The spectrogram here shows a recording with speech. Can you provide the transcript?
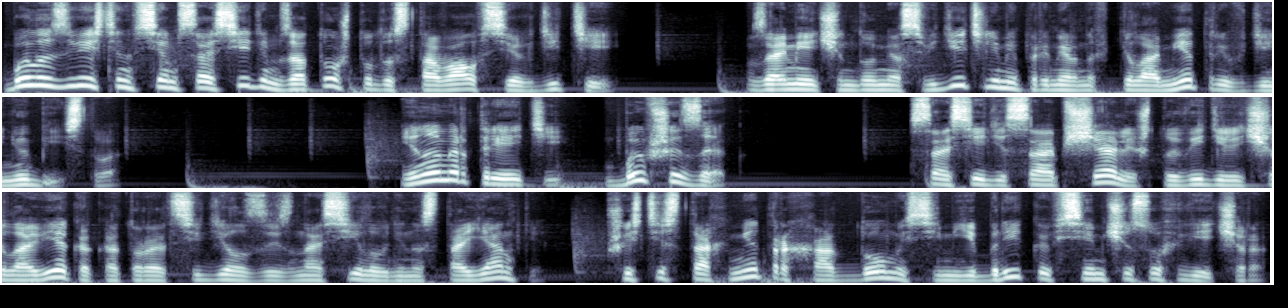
Был известен всем соседям за то, что доставал всех детей. Замечен двумя свидетелями примерно в километре в день убийства. И номер третий. Бывший зэк. Соседи сообщали, что видели человека, который отсидел за изнасилование на стоянке в 600 метрах от дома семьи Брика в 7 часов вечера.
